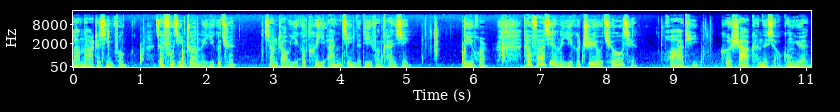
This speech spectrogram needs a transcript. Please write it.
狼拿着信封，在附近转了一个圈，想找一个可以安静的地方看信。不一会儿，他发现了一个只有秋千、滑梯和沙坑的小公园。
